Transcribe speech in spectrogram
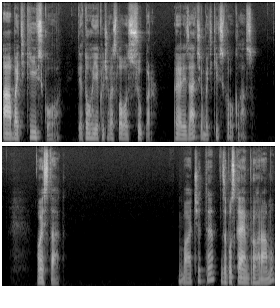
а батьківського. Для того є ключове слово super. Реалізацію батьківського класу. Ось так. Бачите? Запускаємо програму.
